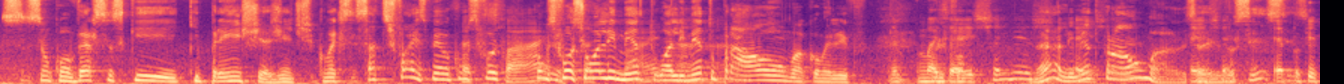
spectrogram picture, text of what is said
são conversas que, que preenchem a gente. Como é que se satisfaz mesmo? Como, satisfaz, se, fosse, como se fosse um alimento, um alimento para a alma, como ele. Mas ele é isso aí mesmo. É, alimento é para a alma. É, você, é porque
